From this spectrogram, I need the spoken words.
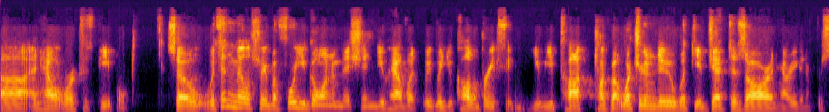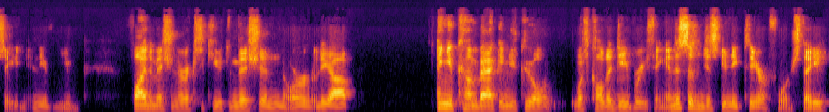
uh, and how it worked with people. So within the military, before you go on a mission, you have what, what you call a briefing. You, you talk, talk about what you're going to do, what the objectives are, and how you're going to proceed. And you, you fly the mission or execute the mission or the op and you come back and you do what's called a debriefing. And this isn't just unique to the Air Force. They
